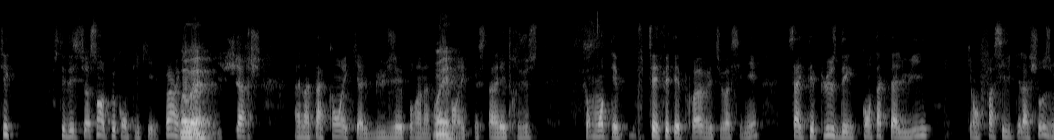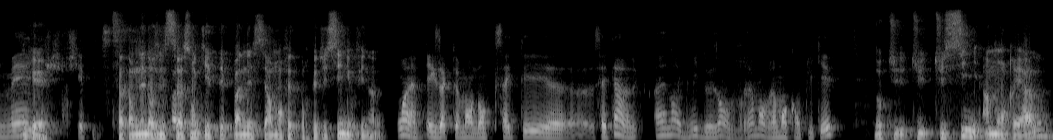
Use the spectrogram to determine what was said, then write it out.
C'était des situations un peu compliquées. Pas un club qui cherche un attaquant et qu'il y a le budget pour un attaquant et que ça allait être juste tu fais tes preuves et tu vas signer. Ça a été plus des contacts à lui qui ont facilité la chose, mais ça t'emmenait dans une situation qui n'était pas nécessairement faite pour que tu signes au final. Ouais, exactement. Donc ça a été, euh, ça a été un, an et demi, deux ans vraiment, vraiment compliqué. Donc tu, tu, tu signes à Montréal,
